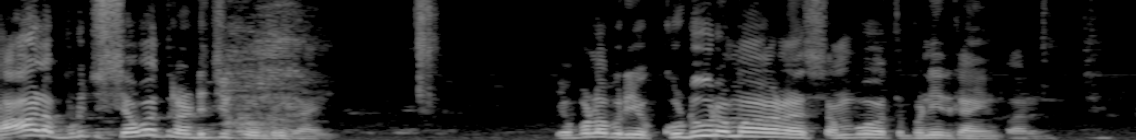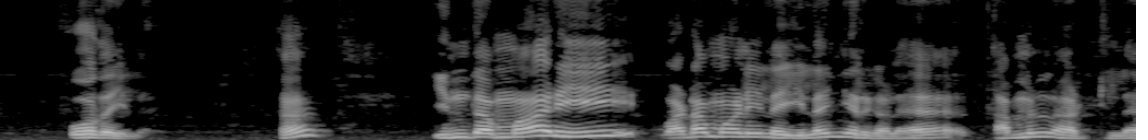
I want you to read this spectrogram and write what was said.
காலை பிடிச்சி செவத்தில் அடித்து கொண்டிருக்காங்க எவ்வளோ பெரிய கொடூரமான சம்பவத்தை பண்ணியிருக்காங்க பாருங்க. போதையில். இந்த மாதிரி வடமாநில இளைஞர்களை தமிழ்நாட்டில்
